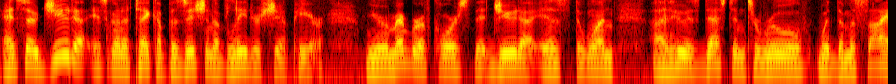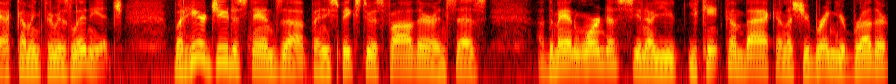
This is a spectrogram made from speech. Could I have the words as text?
And so Judah is going to take a position of leadership here. You remember, of course, that Judah is the one uh, who is destined to rule with the Messiah coming through his lineage. But here Judah stands up and he speaks to his father and says, uh, The man warned us, you know, you, you can't come back unless you bring your brother.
